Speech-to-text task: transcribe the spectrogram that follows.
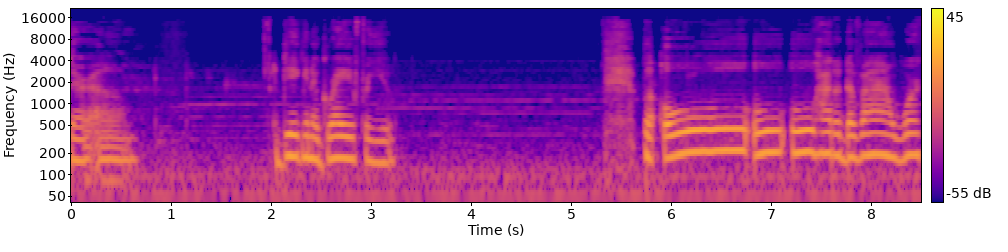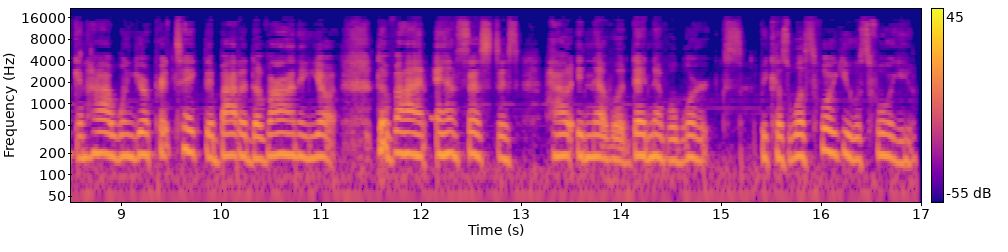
they're um digging a grave for you. But oh, oh, oh, how the divine work and how when you're protected by the divine and your divine ancestors, how it never that never works. Because what's for you is for you.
